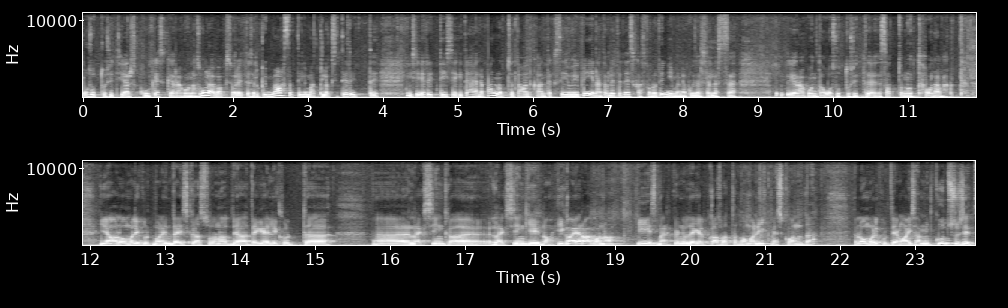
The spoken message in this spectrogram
osutusite järsku Keskerakonnas olevaks ja olite seal kümme aastat, ilma et oleksite eriti, eriti isegi tähele pannud seda, andke andeks, see ju ei veena, te olete täiskasvanud inimene, kui te sellesse erakonda osutusite sattunud olevat. ja loomulikult ma olin täiskasvanud ja tegelikult Äh, läksin ka, läksingi, noh, iga erakonna eesmärk on ju tegelikult kasvatada oma liikmeskonda. ja loomulikult ema-isa mind kutsusid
